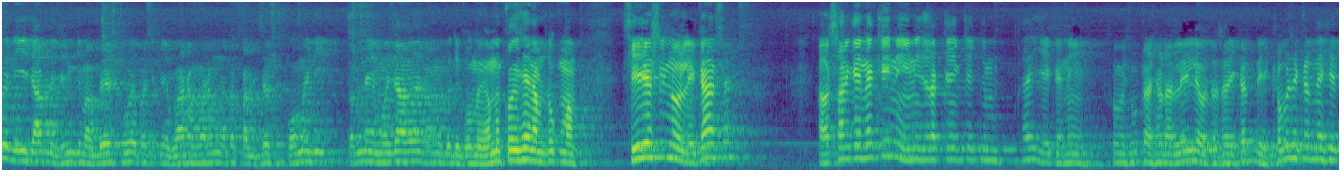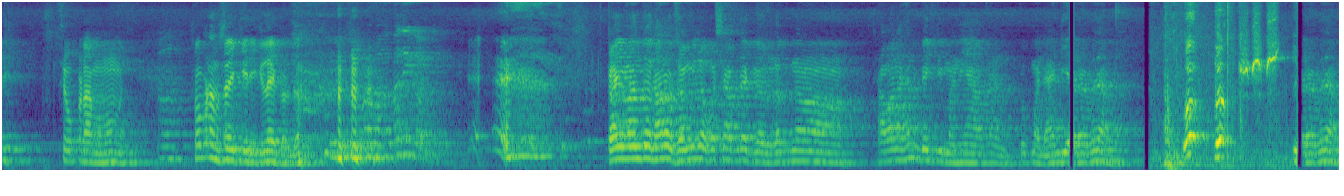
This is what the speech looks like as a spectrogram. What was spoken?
હોય ને એ જ આપણી જિંદગીમાં બેસ્ટ હોય. પછી કંઈ વારંવાર અમને તો ખાલી જસ્ટ કોમેડી તમને મજા આવે ને અમે બધી કોમેડી અમે કોઈ છે ને આમ ટૂંકમાં સિરિયસલી ન લે ક્યાં છે? અવસાન કંઈ નક્કી નહીં એની જરાક કંઈ કંઈક એમ થાય છે કે નહીં. તમે છૂટા છડા લઈ લેવો તો સહી કરી દે. ખબર છે કરી નાખી ચોપડામાં મમ્મી. ચોપડામાં સહી કરી કે લઈ કરી દો. કઈ વાંધો ના જમી લો. પછી આપણે લગ્ન થવાના છે ને બેગડીમાં ત્યાં આપણે ટૂંકમાં દાંડિયા રહે બધા બધા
